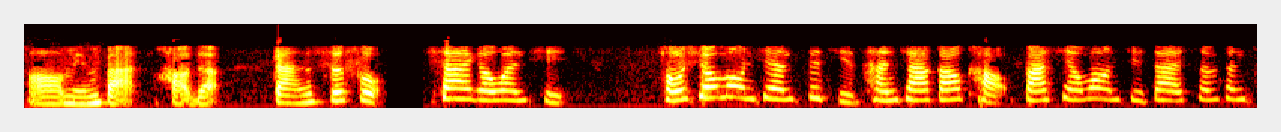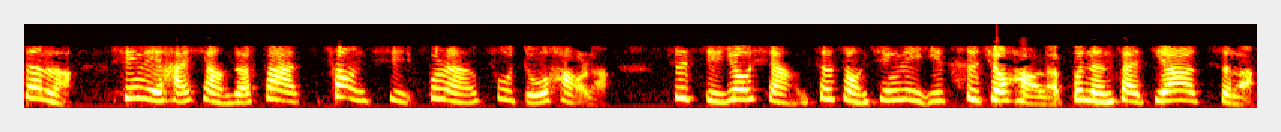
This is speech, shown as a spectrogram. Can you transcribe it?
哦，明白。好的，感恩师傅。下一个问题，同修梦见自己参加高考，发现忘记带身份证了，心里还想着放放弃，不然复读好了。自己又想这种经历一次就好了，不能再第二次了，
